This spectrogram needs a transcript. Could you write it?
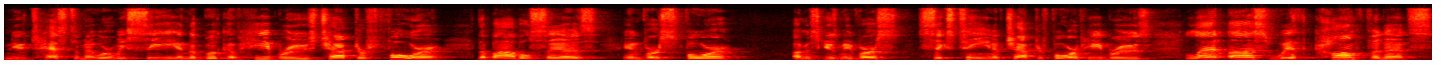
New Testament where we see in the book of Hebrews, chapter 4, the Bible says in verse 4, um, excuse me, verse 16 of chapter 4 of Hebrews, let us with confidence,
